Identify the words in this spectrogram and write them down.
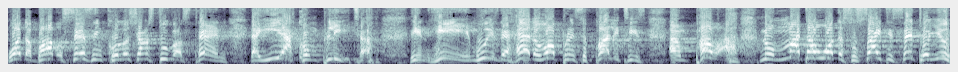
what the Bible says in Colossians 2, verse 10 that ye are complete in Him who is the head of all principalities and power. No matter what the society say to you,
